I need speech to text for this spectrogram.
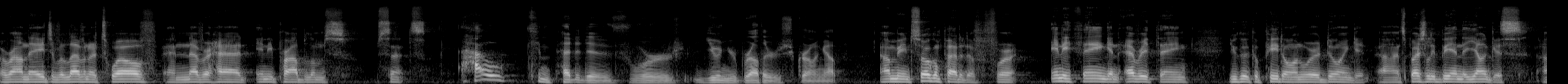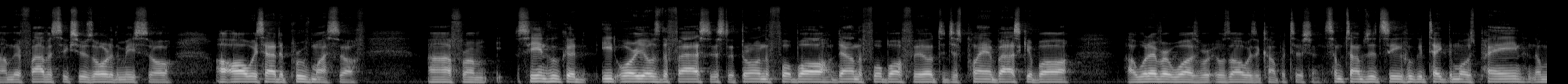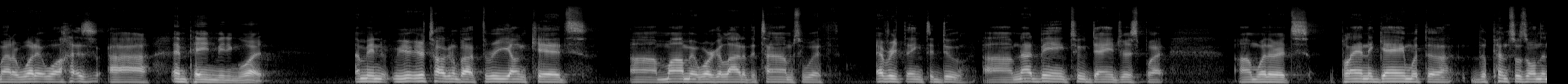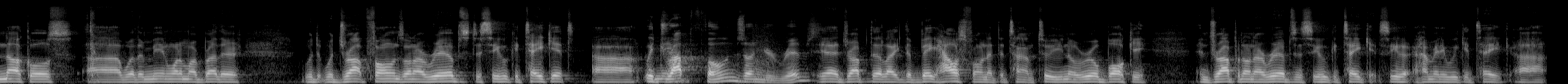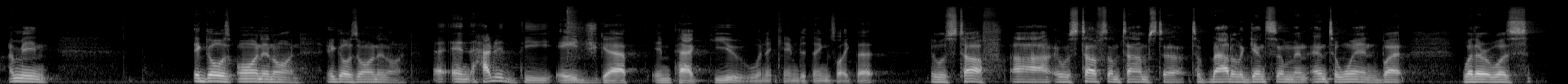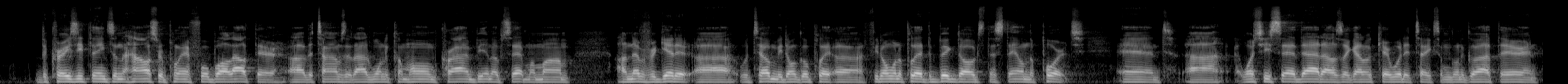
around the age of 11 or 12, and never had any problems since. How competitive were you and your brothers growing up? I mean, so competitive for anything and everything you could compete on, we were doing it, uh, especially being the youngest. Um, they're five and six years older than me, so I always had to prove myself. Uh, from seeing who could eat Oreos the fastest to throwing the football down the football field to just playing basketball, uh, whatever it was, it was always a competition. Sometimes you'd see who could take the most pain, no matter what it was. Uh, and pain meaning what? I mean, you're, talking about three young kids, uh, mom at work a lot of the times with everything to do. Um, not being too dangerous, but um, whether it's playing the game with the, the pencils on the knuckles, uh, whether me and one of my brother would, would drop phones on our ribs to see who could take it. Uh, we drop phones on your ribs? Yeah, drop the like the big house phone at the time too. You know, real bulky, and drop it on our ribs and see who could take it. See how many we could take. Uh, I mean, it goes on and on. It goes on and on. And how did the age gap impact you when it came to things like that? It was tough. Uh, it was tough sometimes to, to battle against them and, and to win. But whether it was the crazy things in the house or playing football out there, uh, the times that I'd want to come home, cry and being upset, my mom, I'll never forget it, uh, would tell me, don't go play, uh, if you don't want to play at the big dogs, then stay on the porch. And uh, once she said that, I was like, I don't care what it takes. I'm going to go out there and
